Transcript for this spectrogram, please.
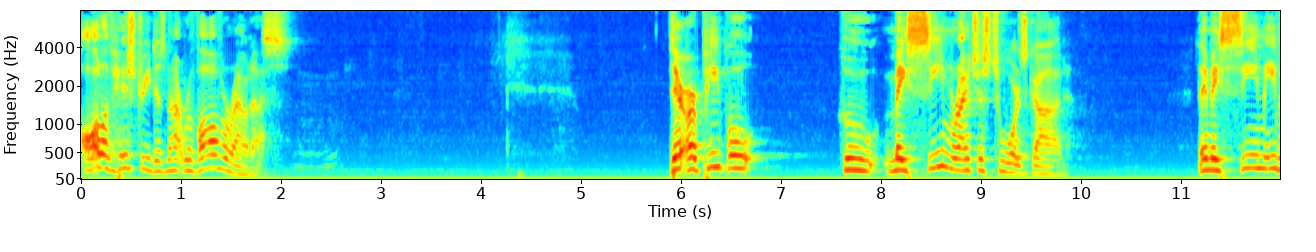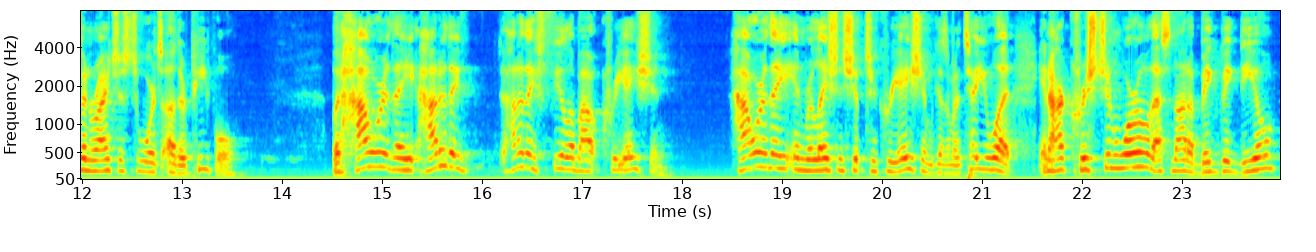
all of history does not revolve around us. There are people who may seem righteous towards God. They may seem even righteous towards other people. But how are they how do they how do they feel about creation? How are they in relationship to creation? Because I'm going to tell you what, in our Christian world, that's not a big, big deal.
